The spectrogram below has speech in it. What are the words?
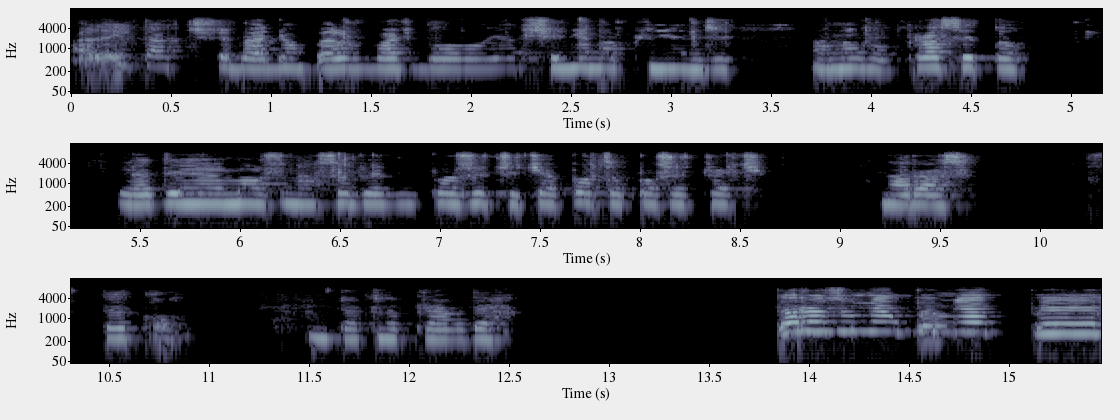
Ale i tak trzeba nią belować, bo jak się nie ma pieniędzy na nową prasę, to jedynie można sobie wypożyczyć. A po co pożyczać na raz? Tylko tak naprawdę. To rozumiałbym jakby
